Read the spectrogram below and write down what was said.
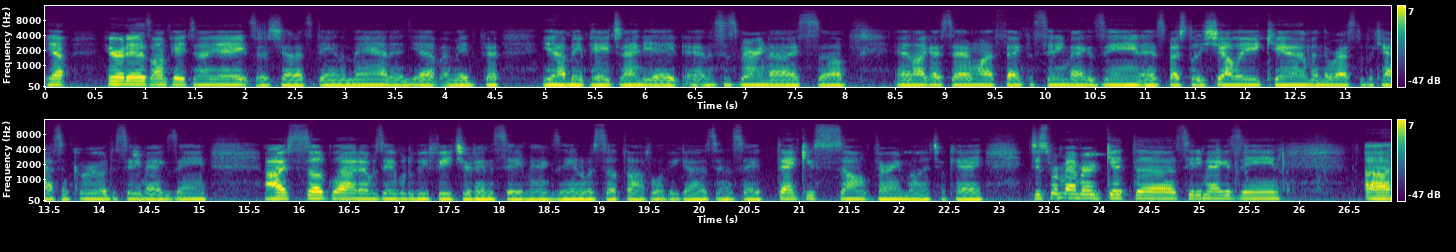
Yep, here it is on page 98. So shout out to Dan the Man, and yep, I made yeah, I made page 98, and this is very nice. So, and like I said, I want to thank the City Magazine, and especially Shelly, Kim, and the rest of the cast and crew of the City Magazine. I'm so glad I was able to be featured in the City Magazine. It was so thoughtful of you guys, and I say thank you so very much. Okay, just remember get the City Magazine. Uh,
